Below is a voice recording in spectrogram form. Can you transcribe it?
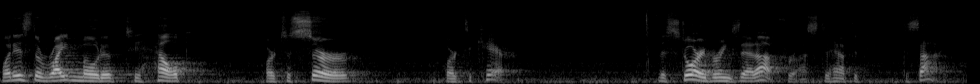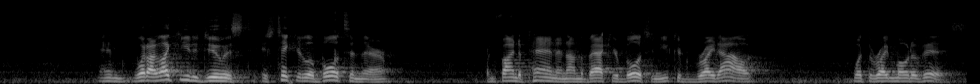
What is the right motive to help or to serve or to care? This story brings that up for us to have to decide. And what I'd like you to do is, is take your little bulletin there and find a pen, and on the back of your bulletin, you could write out what the right motive is.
